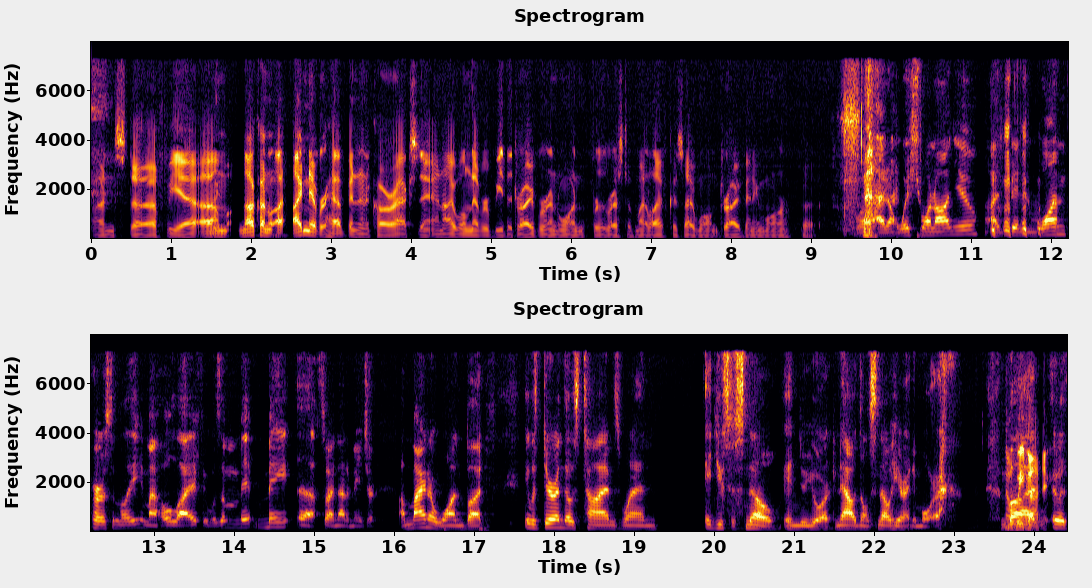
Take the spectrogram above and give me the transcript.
Fun stuff. Yeah. Um. Knock on. I, I never have been in a car accident, and I will never be the driver in one for the rest of my life because I won't drive anymore. But well i don't wish one on you i've been in one personally in my whole life it was a ma- ma- uh, sorry not a major a minor one but it was during those times when it used to snow in new york now it don't snow here anymore no, but we got it. was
